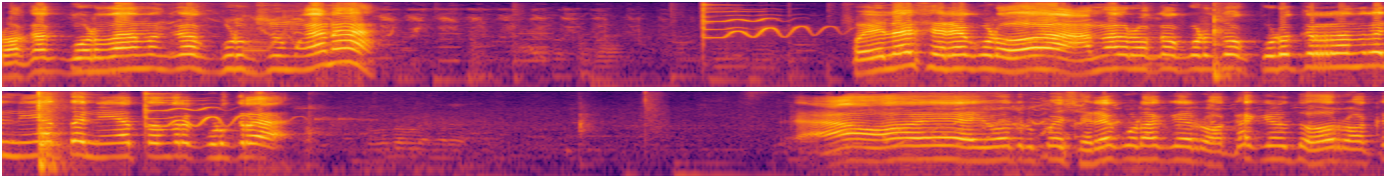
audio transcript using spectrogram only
ರೊಕ್ಕ ಕೊಡ್ದಂಗ ಕುಡುಕ್ ಸುಮ್ಗಾನ? ಪೈಲ ಸೆರೆ ಕೊಡು, ಆಮ್ಯಾಗ ರೊಕ್ಕ ಕೊಡ್ತು ಕುಡುಕ್ರ ಅಂದ್ರೆ ನಿಯತ್ತ ನಿಯತ್ತ ಅಂದ್ರೆ ಕುಡುಕ್ರ. ಐವತ್ತು ರೂಪಾಯಿ ಸೆರೆ ಕೊಡಕ್ಕೆ ರೊಕ್ಕ ಕೇಳ್ತು ರೊಕ್ಕ?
